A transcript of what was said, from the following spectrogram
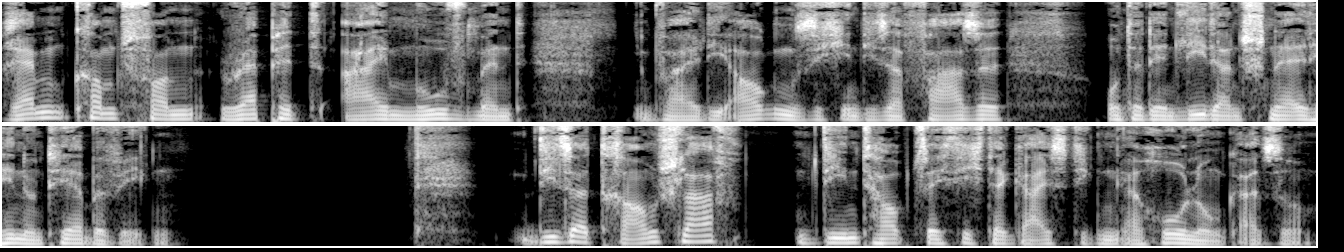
REM kommt von Rapid Eye Movement, weil die Augen sich in dieser Phase unter den Lidern schnell hin und her bewegen. Dieser Traumschlaf dient hauptsächlich der geistigen Erholung, also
